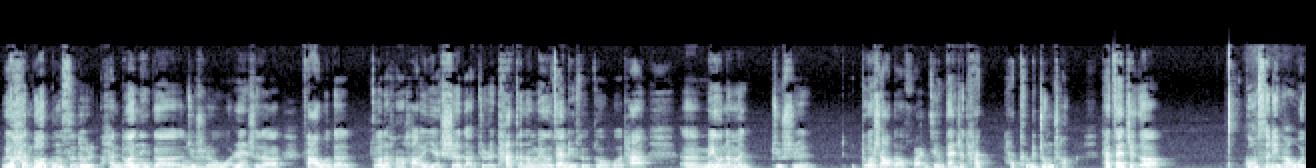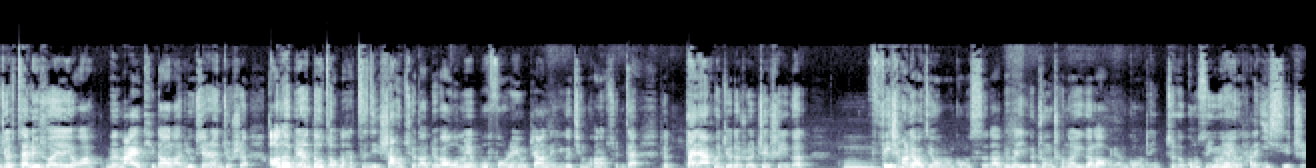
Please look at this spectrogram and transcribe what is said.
我有很多公司都很多那个，就是我认识的法务的做的很好的也是的，就是他可能没有在律所做过，他呃没有那么就是多少的环境，但是他他特别忠诚，他在这个。公司里面，我觉得在律所也有啊。文马也提到了，有些人就是熬到别人都走了，他自己上去了，对吧？我们也不否认有这样的一个情况的存在。就大家会觉得说，这是一个嗯非常了解我们公司的，对吧？一个忠诚的一个老员工，他这个公司永远有他的一席之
